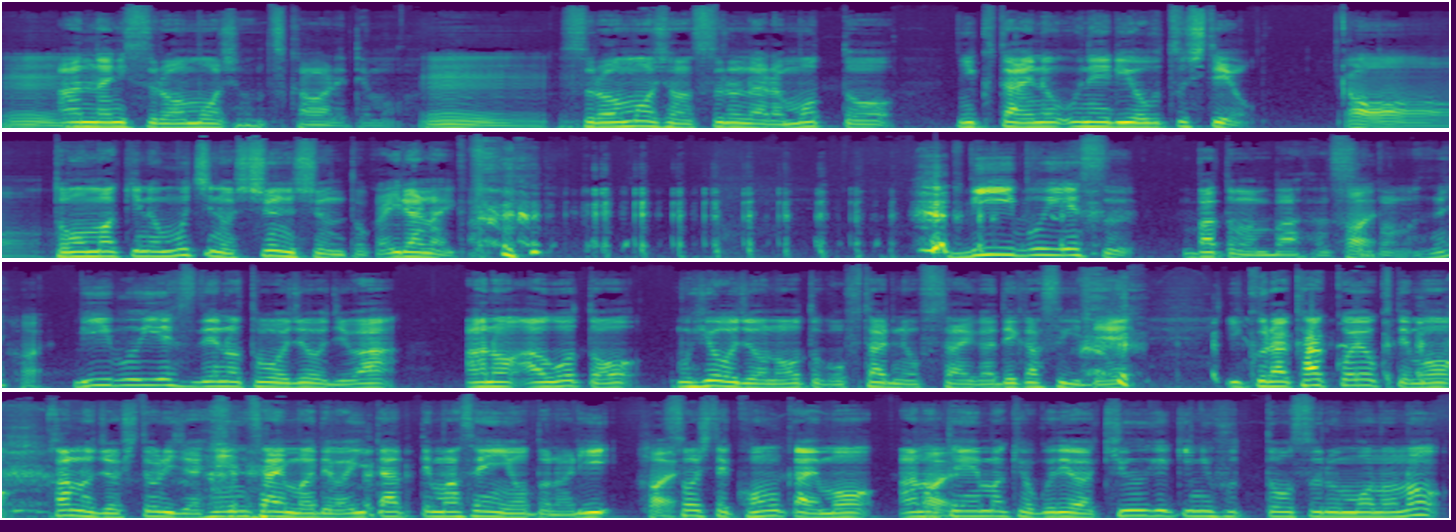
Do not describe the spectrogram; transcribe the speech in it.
うん。あんなにスローモーション使われても。うん。スローモーションするならもっと肉体のうねりを映してよ。遠巻きの無知のシュンシュンとかいらないから。BVS、バットマン VS スーパーマンですね。はい。BVS での登場時は、あの顎と無表情の男二人の夫妻がでかすぎて、いくらかっこよくても、彼女一人じゃ返済までは至ってませんよとなり、はいそして今回もあのはいテーマ曲では急激に沸騰するものの、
